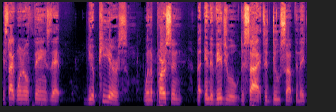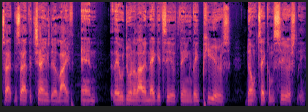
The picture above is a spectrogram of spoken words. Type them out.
it's like one of those things that your peers, when a person, an individual, decide to do something, they try, decide to change their life, and they were doing a lot of negative things. They peers don't take them seriously.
